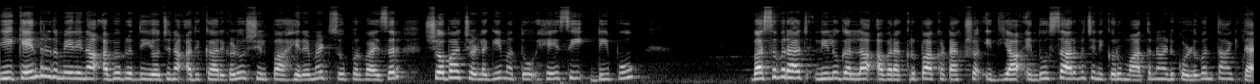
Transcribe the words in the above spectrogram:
ಈ ಕೇಂದ್ರದ ಮೇಲಿನ ಅಭಿವೃದ್ಧಿ ಯೋಜನಾ ಅಧಿಕಾರಿಗಳು ಶಿಲ್ಪಾ ಹಿರೇಮೆಟ್ ಸೂಪರ್ವೈಸರ್ ಶೋಭಾ ಚಳ್ಳಗಿ ಮತ್ತು ಹೇಸಿ ಡಿಪು ಬಸವರಾಜ್ ನಿಲುಗಲ್ಲ ಅವರ ಕೃಪಾ ಕಟಾಕ್ಷ ಇದೆಯಾ ಎಂದು ಸಾರ್ವಜನಿಕರು ಮಾತನಾಡಿಕೊಳ್ಳುವಂತಾಗಿದೆ.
